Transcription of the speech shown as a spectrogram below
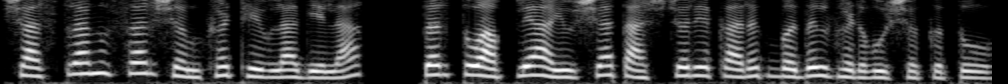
शास्त्रानुसार शंख ठेवला गेला तर तो आपल्या आयुष्यात आश्चर्यकारक बदल घडवू शकतो.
